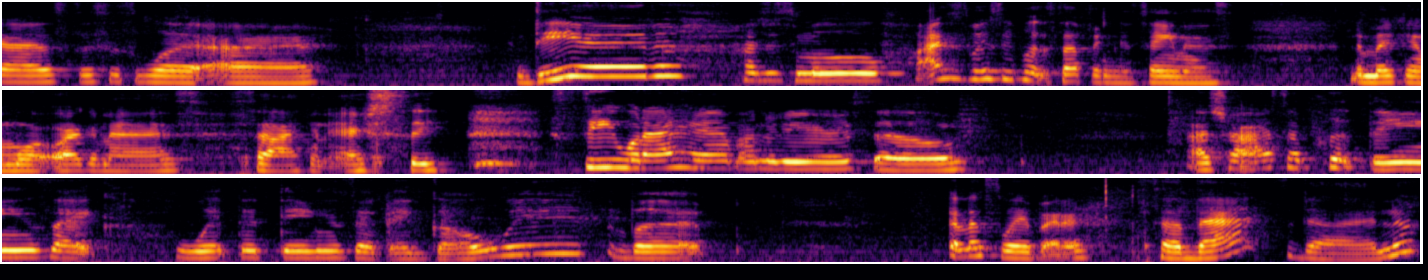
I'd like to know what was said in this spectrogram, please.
Guys this is what i did. I just moved. I just basically put stuff in containers to make it more organized so i can actually see what i have under there. So i try to put things like with the things that they go with but it looks way better. So that's done.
